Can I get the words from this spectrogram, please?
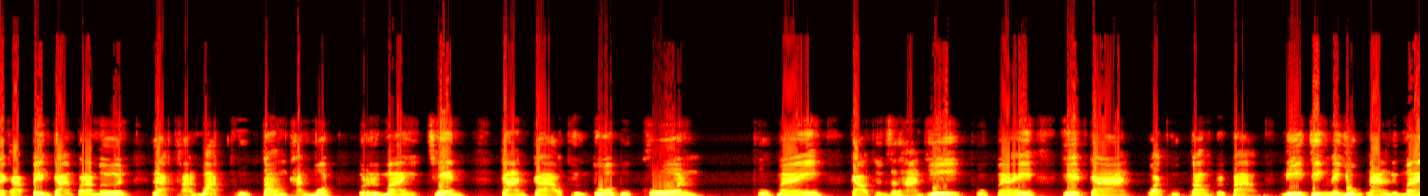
นะครับเป็นการประเมินหลักฐานว่าถูกต้องทั้งหมดหรือไม่ เช่น การกล่าวถึงตัวบุคคล ถูกไหม กล่าวถึงสถานที่ถูกไหม เหตุการณ์ ว่าถูกต้องหรือเปล่า มีจริงในยุคนั้นหรือไม่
